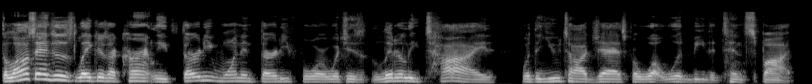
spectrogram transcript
The Los Angeles Lakers are currently 31 and 34, which is literally tied with the Utah Jazz for what would be the 10th spot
